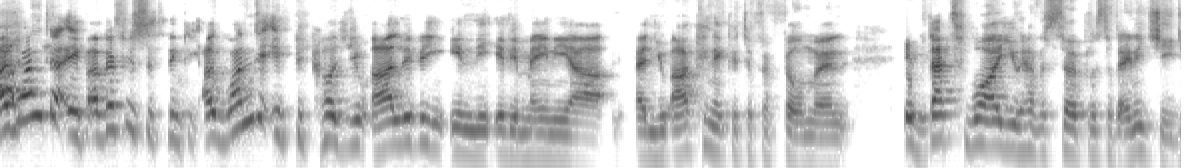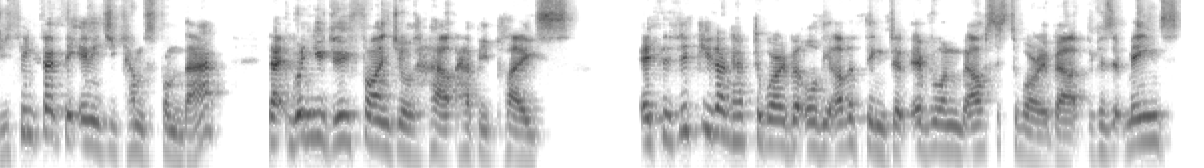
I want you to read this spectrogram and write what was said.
I wonder if I was just thinking. I wonder if because you are living in the Eudaimonia and you are connected to fulfillment, if that's why you have a surplus of energy. Do you think that the energy comes from that? That when you do find your ha- happy place, it's as if you don't have to worry about all the other things that everyone else has to worry about because it means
